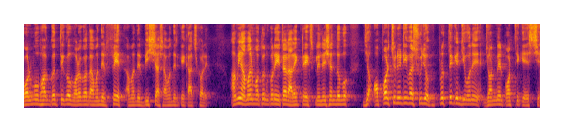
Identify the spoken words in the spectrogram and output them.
কর্মভাগ্যর থেকেও বড় কথা আমাদের ফেথ আমাদের বিশ্বাস আমাদেরকে কাজ করে। আমি আমার মতন করে এটার আরেকটা এক্সপ্লেনেশন দেবো যে অপরচুনিটি বা সুযোগ প্রত্যেকের জীবনে জন্মের পর থেকে এসছে,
